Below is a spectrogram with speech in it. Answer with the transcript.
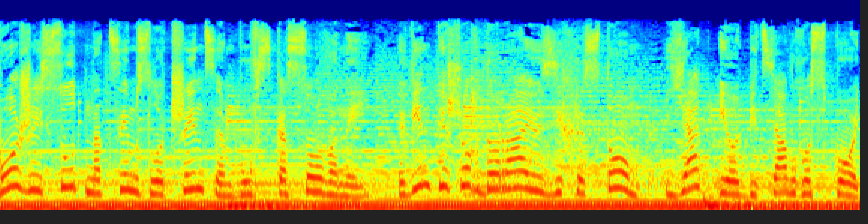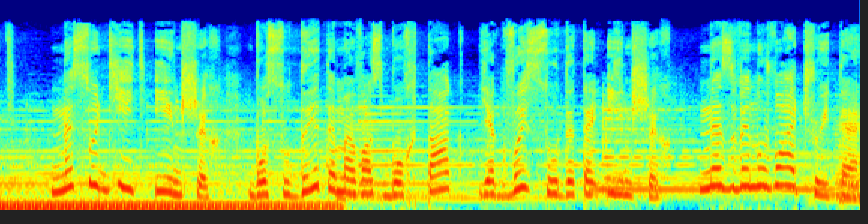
Божий суд над цим злочинцем був скасований. Він пішов до раю зі Христом, як і обіцяв Господь. Не судіть інших, бо судитиме вас Бог так, як ви судите інших. Не звинувачуйте,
